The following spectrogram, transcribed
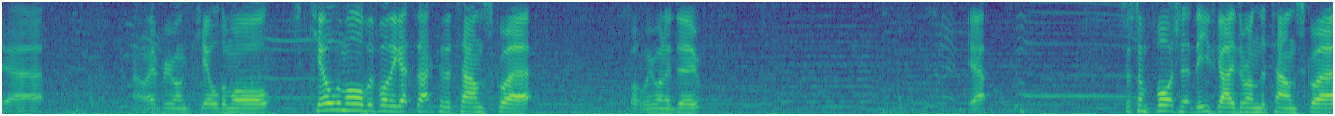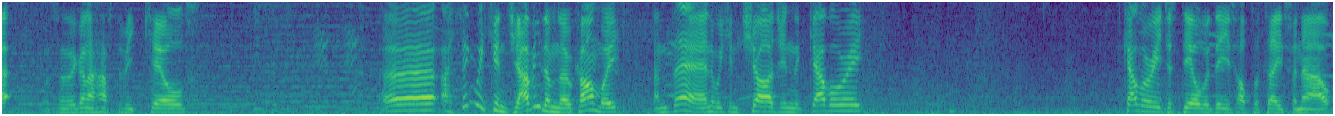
Yeah. Now everyone kill them all. Just kill them all before they get back to the town square. That's what we want to do. Yeah. It's just unfortunate these guys are on the town square, so they're going to have to be killed. Uh, I think we can javvy them though, can't we? And then we can charge in the cavalry. Cavalry just deal with these hoplites for now.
